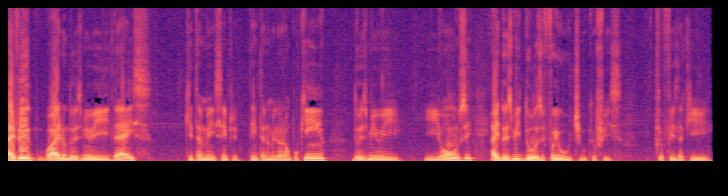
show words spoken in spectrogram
Aí veio o Iron 2010, que também sempre tentando melhorar um pouquinho. 2011. Aí 2012 foi o último que eu fiz. Que eu fiz aqui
